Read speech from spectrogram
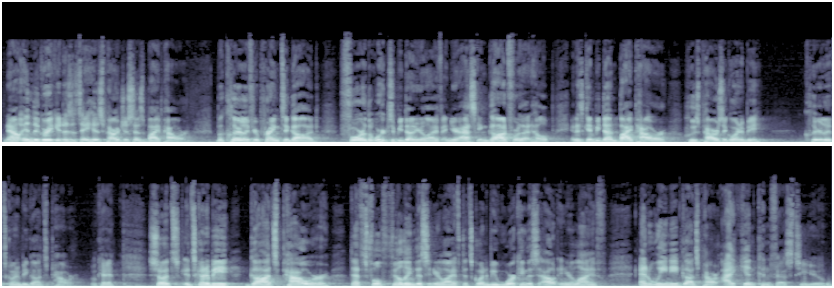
Now, in the Greek, it doesn't say his power, it just says by power. But clearly, if you're praying to God for the work to be done in your life and you're asking God for that help and it's going to be done by power, whose power is it going to be? Clearly, it's going to be God's power. Okay? So it's, it's going to be God's power that's fulfilling this in your life, that's going to be working this out in your life. And we need God's power. I can confess to you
